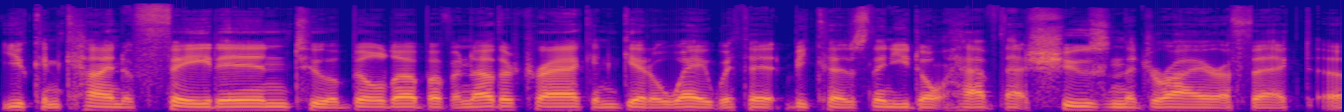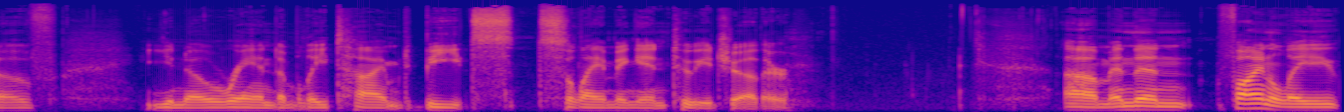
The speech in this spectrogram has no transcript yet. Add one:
you can kind of fade into a build-up of another track and get away with it because then you don't have that shoes in the dryer effect of, you know, randomly timed beats slamming into each other. Um, and then finally,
